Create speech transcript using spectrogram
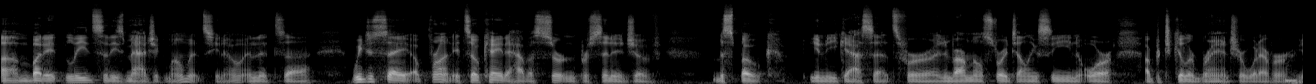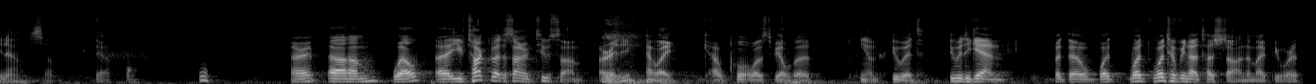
Um, but it leads to these magic moments, you know, and it's uh, we just say up front, it's okay to have a certain percentage of bespoke, unique assets for an environmental storytelling scene or a particular branch or whatever, you know. So Yeah. All right. Um, well, uh, you've talked about Dishonored 2 some already, kind of like how cool it was to be able to, you know, do it, do it again but uh, what what what have we not touched on that might be worth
